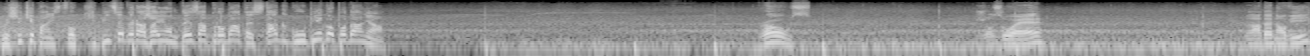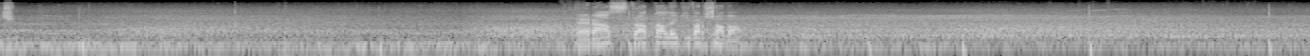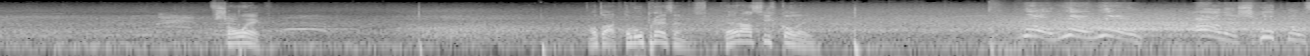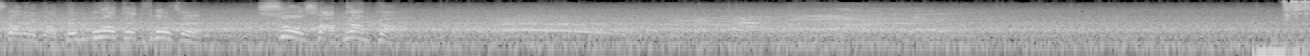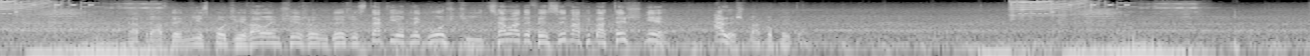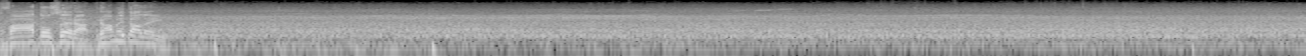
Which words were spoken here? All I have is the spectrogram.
Słyszycie Państwo, kibice wyrażają dezaprobatę z tak głupiego podania. Rose. Josue. Mladenowicz. Teraz strata Legii Warszawa. Wszołek. No tak, to był prezent. Teraz ich kolej. Wow, wow, wow! Ależ huknął z daleka ten młotek w nodze. Co za bramka! Naprawdę nie spodziewałem się, że uderzy z takiej odległości i cała defensywa chyba też nie. Ależ ma kopytę. 2 do 0. Gramy dalej.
